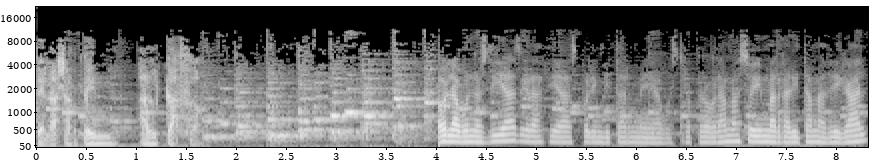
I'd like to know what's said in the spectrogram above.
De la sartén al cazo. Hola, buenos días. Gracias por invitarme a vuestro programa. Soy Margarita Madrigal,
